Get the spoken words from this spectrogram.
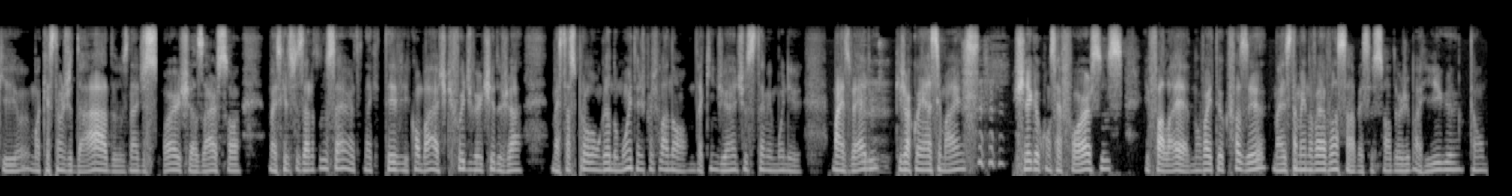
Que uma questão de dados, né? De sorte, azar só, mas que eles fizeram tudo certo, né? Que teve combate, que foi divertido já, mas está se prolongando muito, a gente pode falar, não, daqui em diante o sistema imune mais velho, uhum. que já conhece mais, chega com os reforços e fala, é, não vai ter o que fazer, mas também não vai avançar, vai ser só dor de barriga, então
